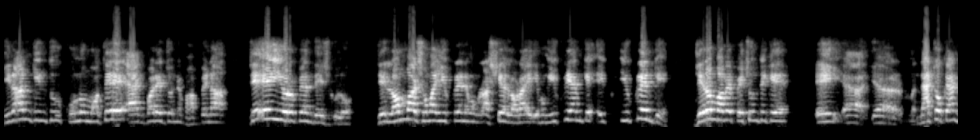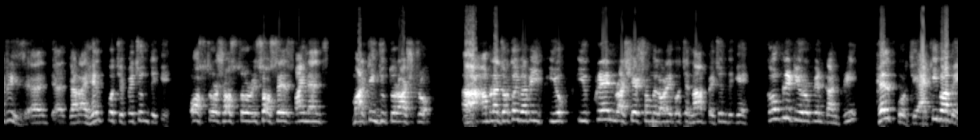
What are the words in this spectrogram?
ইরান কিন্তু কোনো মতে একবারের জন্য ভাববে না যে এই ইউরোপিয়ান দেশগুলো যে লম্বা সময় ইউক্রেন এবং রাশিয়ার লড়াই এবং ইউক্রেনকে ইউক্রেনকে যেরম ভাবে পেছন থেকে এই ন্যাটো কান্ট্রিজ যারা হেল্প করছে পেছন থেকে, অস্ত্র, শস্ত্র রিসোর্সেস ফাইন্যান্স মার্কিন যুক্তরাষ্ট্র আমরা যতই ভাবি ইউক্রেন, রাশিয়ার সঙ্গে লড়াই করছে, না, পেছন থেকে কমপ্লিট ইউরোপিয়ান কান্ট্রি হেল্প করছে। একইভাবে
